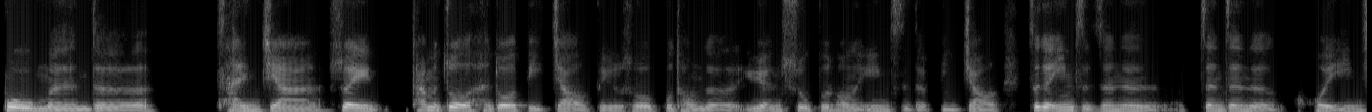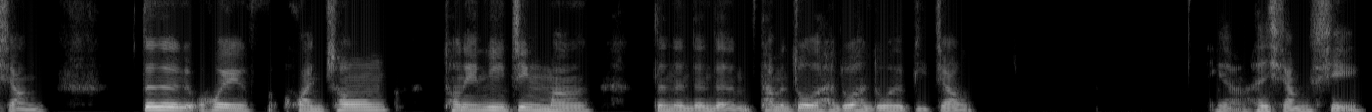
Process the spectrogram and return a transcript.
部门的参加，所以他们做了很多比较，比如说不同的元素、不同的因子的比较。这个因子真正真正的会影响，真的会缓冲童年逆境吗？等等等等，他们做了很多很多的比较，呀，很详细。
